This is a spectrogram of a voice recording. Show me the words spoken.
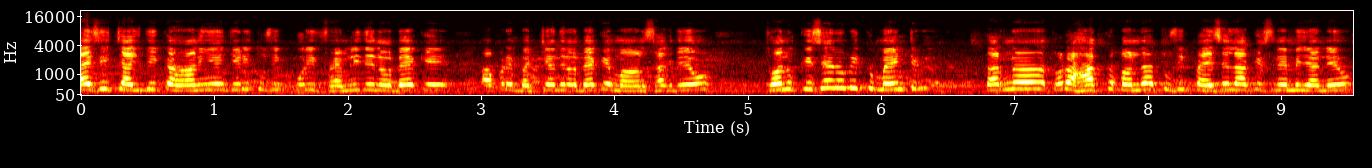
ਐਸੀ ਚੱਜ ਦੀ ਕਹਾਣੀ ਹੈ ਜਿਹੜੀ ਤੁਸੀਂ ਪੂਰੀ ਫੈਮਿਲੀ ਦੇ ਨਾਲ ਬਹਿ ਕੇ ਆਪਣੇ ਬੱਚਿਆਂ ਦੇ ਨਾਲ ਬਹਿ ਕੇ ਮਾਣ ਸਕਦੇ ਹੋ। ਤੁਹਾਨੂੰ ਕਿਸੇ ਨੂੰ ਵੀ ਕਮੈਂਟ ਕਰਨਾ ਤੁਹਾਡਾ ਹੱਕ ਬਣਦਾ ਤੁਸੀਂ ਪੈਸੇ ਲਾ ਕੇ ਸਿਨੇਮੇ ਜਾਂਦੇ ਹੋ।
